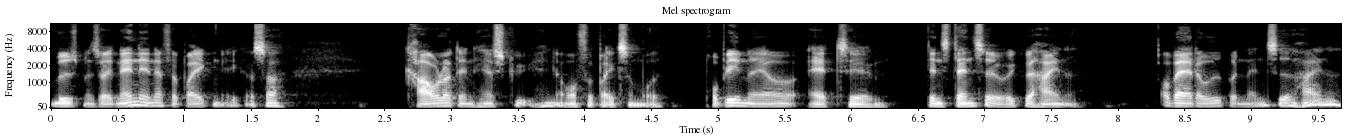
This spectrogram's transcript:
mødes man så i den anden ende af fabrikken, ikke? og så kravler den her sky hen over fabriksområdet. Problemet er jo, at øh, den standser jo ikke ved hegnet. Og hvad er der ude på den anden side af hegnet?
